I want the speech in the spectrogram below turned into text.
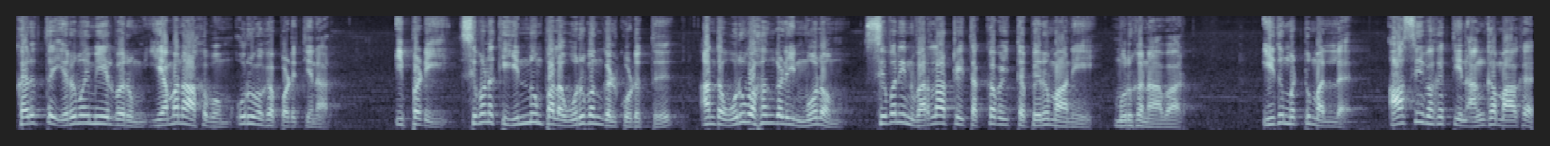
கருத்த எருமை மேல் வரும் யமனாகவும் உருவகப்படுத்தினார். இப்படி சிவனுக்கு இன்னும் பல உருவங்கள் கொடுத்து அந்த உருவகங்களின் மூலம் சிவனின் வரலாற்றை தக்க வைத்த பெருமானே முருகனாவார். இது மட்டுமல்ல ஆசிவகத்தின் அங்கமாக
